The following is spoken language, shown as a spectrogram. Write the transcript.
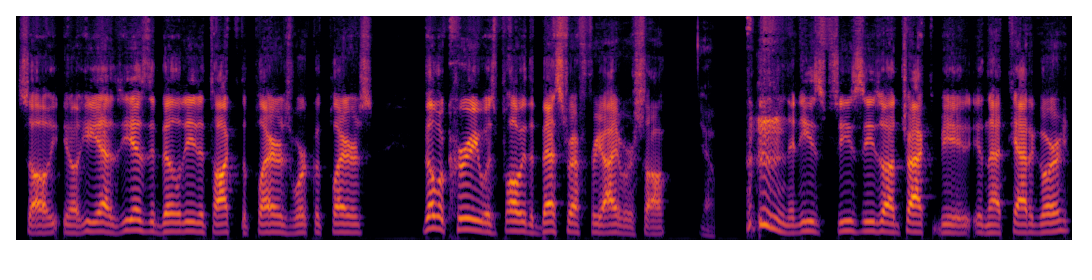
So you know, he has he has the ability to talk to the players, work with players. Bill McCreary was probably the best referee I ever saw. Yeah, and he's he's he's on track to be in that category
